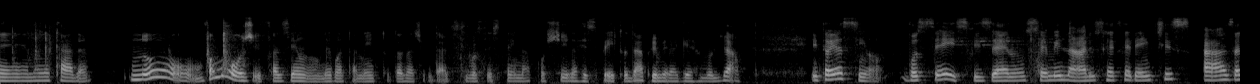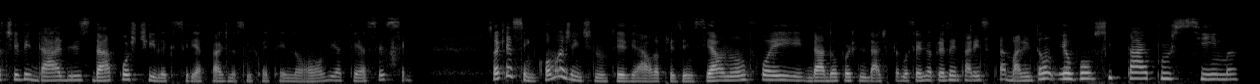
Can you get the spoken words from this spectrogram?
É, molecada, no, vamos hoje fazer um levantamento das atividades que vocês têm na apostila a respeito da Primeira Guerra Mundial. Então é assim, ó, vocês fizeram seminários referentes às atividades da apostila, que seria a página 59 até a 60. Só que assim, como a gente não teve aula presencial, não foi dada a oportunidade para vocês apresentarem esse trabalho. Então eu vou citar por cima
